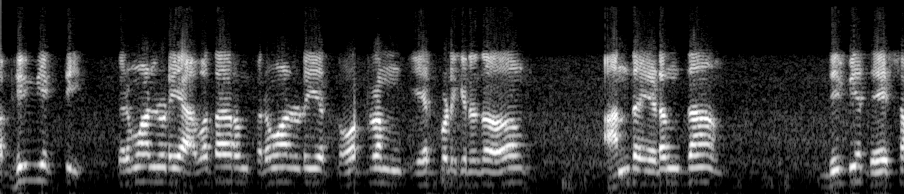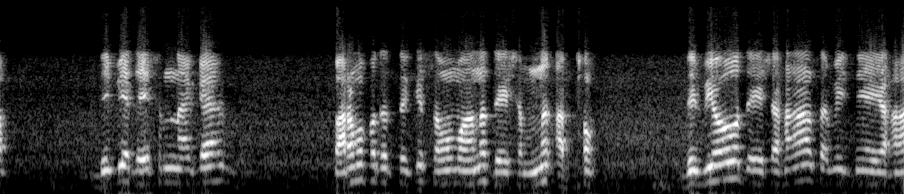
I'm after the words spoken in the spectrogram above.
அபிவியக்தி பெருமாளுடைய அவதாரம் பெருமாளுடைய தோற்றம் ஏற்படுகிறதோ அந்த இடம்தான் திவ்ய தேசம். திவ்ய தேசம்னாக்க பரமபதத்துக்கு சமமான தேசம்னு அர்த்தம். திவ்யோ தேசா சவிஜேயா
